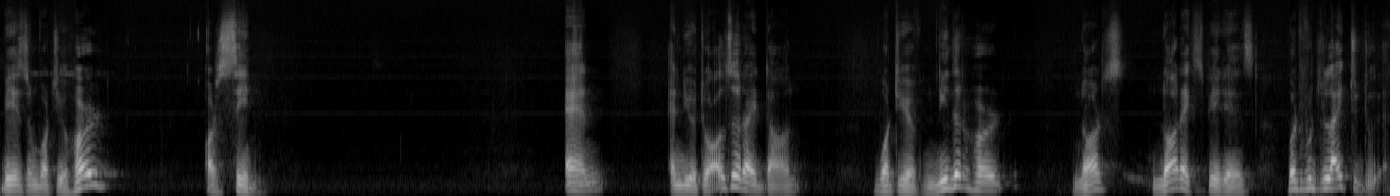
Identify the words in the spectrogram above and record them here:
based on what you heard or seen. And and you have to also write down what you have neither heard nor nor experienced, but would like to do that.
